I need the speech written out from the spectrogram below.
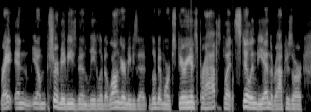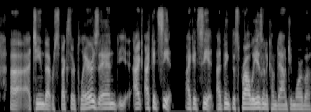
right? And you know, sure, maybe he's been in the league a little bit longer, maybe he's got a little bit more experience, perhaps, but still, in the end, the Raptors are uh, a team that respects their players, and I, I could see it. I could see it. I think this probably is going to come down to more of a,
